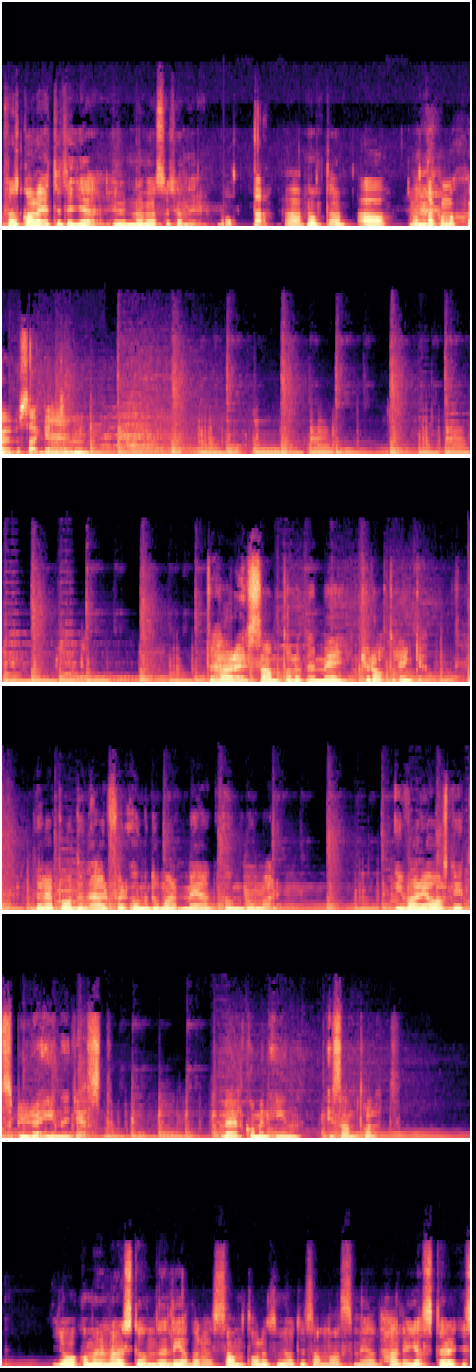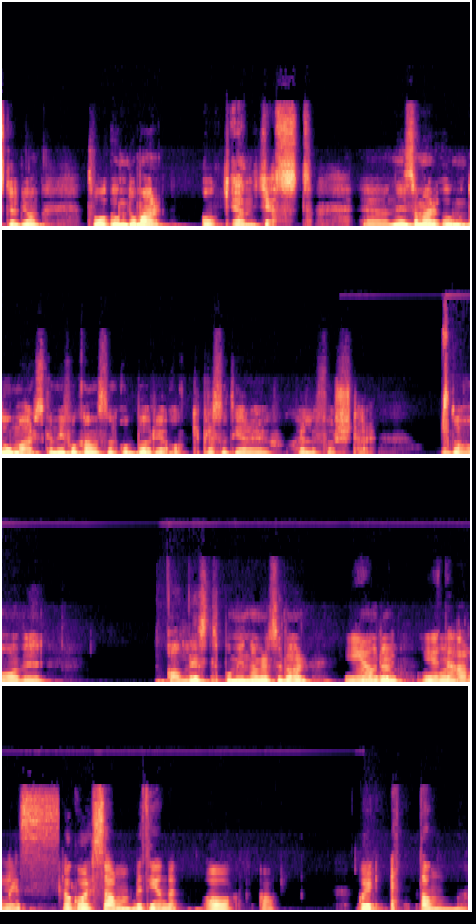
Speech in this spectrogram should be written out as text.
För skala 1 till 10, hur nervösa känner ni? Åtta. En Åtta? Ja, Mm. 8,7 säkert. Det här är samtalet med mig, Kurator Henke. Den här podden är för ungdomar med ungdomar. I varje avsnitt bjuder jag in en gäst. Välkommen in i samtalet. Jag kommer den här stunden leda det här samtalet som jag har tillsammans med härliga gäster i studion. Två ungdomar och en gäst. Eh, ni som är ungdomar, ska ni få chansen att börja och presentera er själv först här. Och då har vi Alice på min högra sida här. Vem är du? Och Jag heter Alice. Jag går i SAM, beteende. Och ja, går i ettan.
